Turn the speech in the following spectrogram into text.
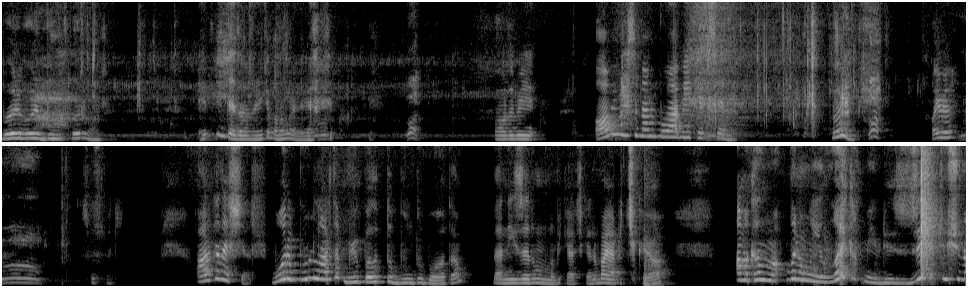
Böyle böyle bıyıkları var. Hep dedi az önce bana böyle geldi. Orada bir abimisi ben bu abiyi pek sevmedim. Böyleymiş. Vay be. Sus bakayım. Arkadaşlar bu ara buralarda büyük balık da buldu bu adam. Ben izledim bunu birkaç kere. Bayağı bir çıkıyor. Ama kanalıma abone olmayı, like atmayı, zil tuşunu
